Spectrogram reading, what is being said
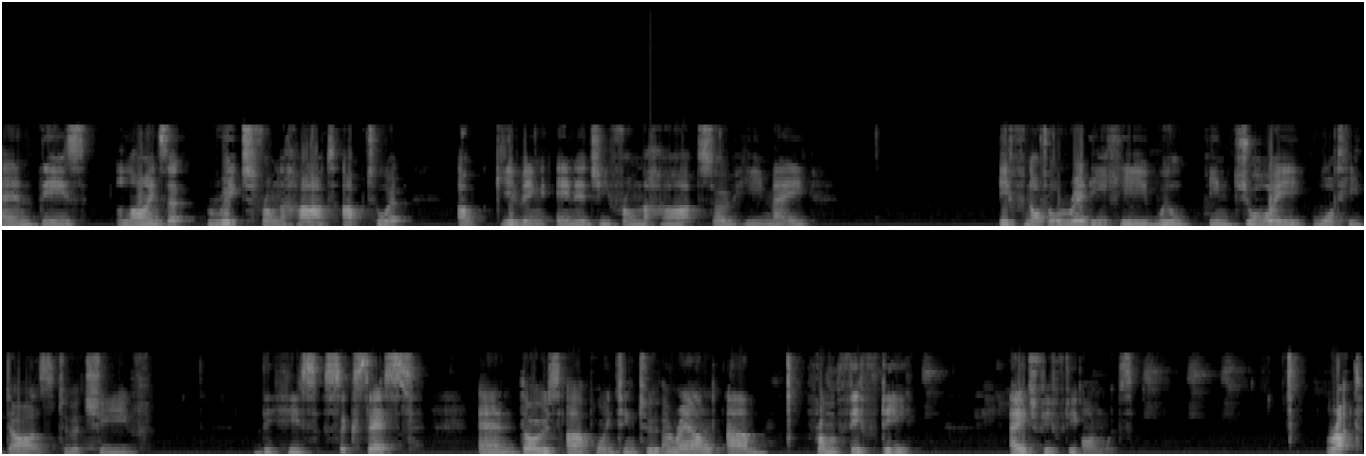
and these lines that reach from the heart up to it are giving energy from the heart. So he may if not already, he will enjoy what he does to achieve the, his success. And those are pointing to around um, from 50, age 50 onwards. Right.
